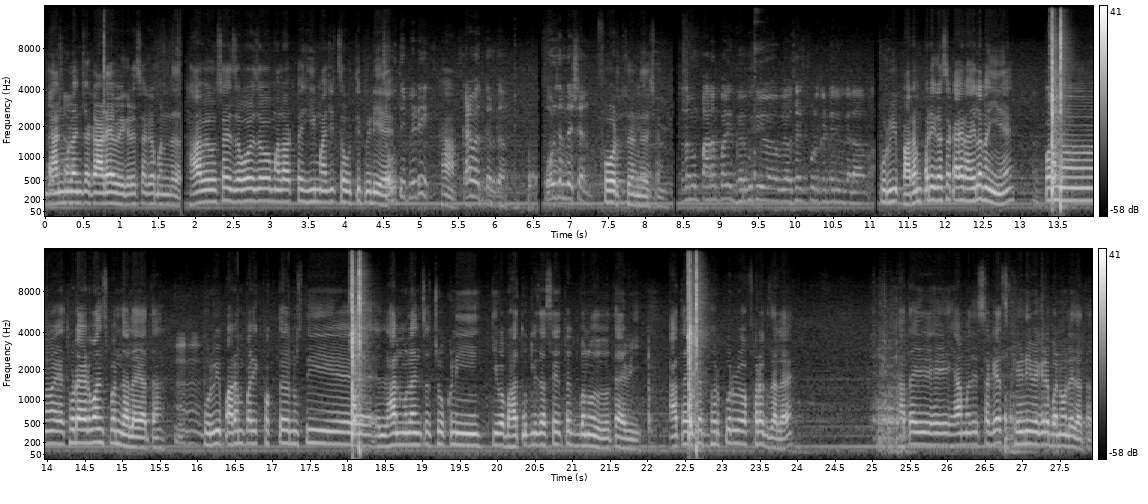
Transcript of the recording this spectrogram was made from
लहान मुलांच्या गाड्या वगैरे सगळं बनवल्या जातात हा व्यवसाय जवळजवळ मला वाटतं ही माझी चौथी पिढी आहे. चौथी पिढी? हा. काय बात करता? फोर जनरेशन फोर्थ जनरेशन तसं मग पारंपरिक घरगुती व्यवसाय पुढे कंटिन्यू केला. पूर्वी पारंपरिक असं काय राहिलं नाहीये पण थोडा ॲडव्हान्स पण झालाय आता. पूर्वी पारंपरिक फक्त नुसती लहान मुलांचं चोकणी किंवा भातुकलीचा सेटच बनवत होतो त्यावेळी. आता याच्यात भरपूर फरक झालाय. आता हे ह्यामध्ये सगळ्याच खेळणी वगैरे बनवल्या जातात.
